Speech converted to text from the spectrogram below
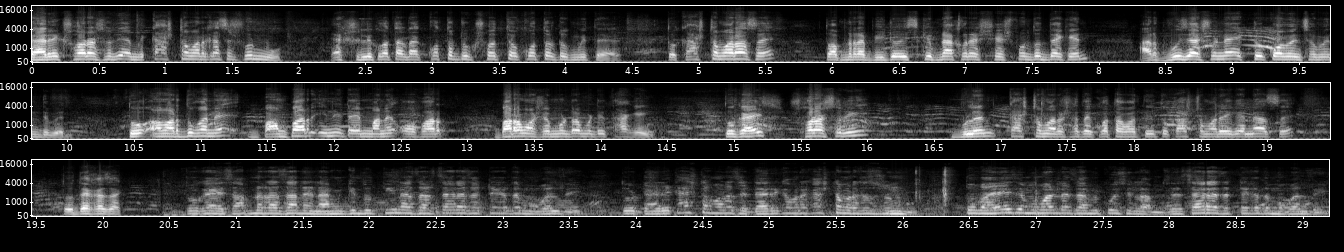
ডাইরেক্ট সরাসরি আমি কাস্টমারের কাছে শুনব। অ্যাকচুয়ালি কথাটা কতটুকু সত্য, কতটুকু মিথ্যে? তো কাস্টমার আছে, তো আপনারা ভিডিও স্কিপ না করে শেষ পর্যন্ত দেখেন, আর বুঝে শুনে একটু কমেন্ট টমেন্ট দেবেন। তো আমার দোকানে বাম্পার এনি টাইম মানে অফার বারো মাসে মোটামুটি থাকেই। তো গাইস সরাসরি বলেন কাস্টমারের সাথে কথাবার্তা তো কাস্টমার এখানে আছে তো দেখা যাক। তো গাইস আপনারা জানেন আমি কিন্তু তিন হাজার চার হাজার টাকাতে মোবাইল দিই। তো ডাইরেক্ট কাস্টমার আছে ডাইরেক্ট আমরা কাস্টমার কাছে শুনব। তো ভাই এই যে মোবাইলটা যে আমি কইছিলাম যে চার হাজার টাকাতে মোবাইল দিই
